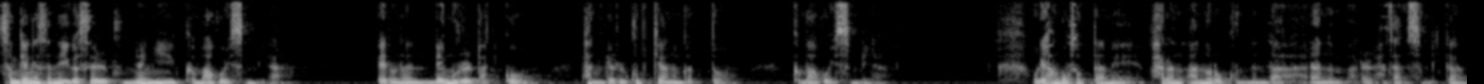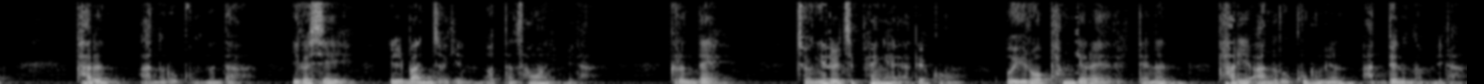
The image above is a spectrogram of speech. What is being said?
성경에서는 이것을 분명히 금하고 있습니다. 때로는 뇌물을 받고 판결을 굽게 하는 것도 금하고 있습니다. 우리 한국 속담에 팔은 안으로 굽는다 라는 말을 하지 않습니까? 팔은 안으로 굽는다. 이것이 일반적인 어떤 상황입니다. 그런데 정의를 집행해야 되고 의로 판결해야 될 때는 팔이 안으로 굽으면 안 되는 겁니다.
